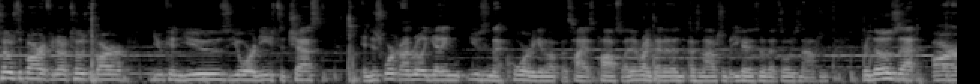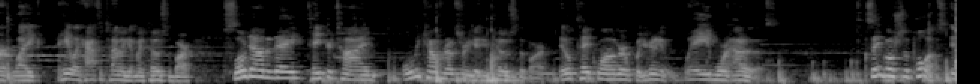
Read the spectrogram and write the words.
toes to bar, if you're not a toes to bar, you can use your knees to chest and just work on really getting using that core to get them up as high as possible. I didn't write that as an option, but you guys know that's always an option. For those that are like, hey, like half the time I get my toes to the bar, slow down today, take your time, only count the reps where you get your toes to the bar. It'll take longer, but you're gonna get way more out of this. Same goes for the pull-ups. If,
